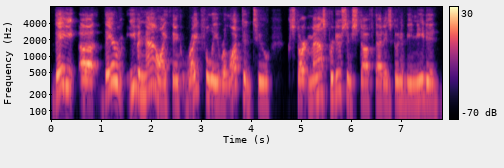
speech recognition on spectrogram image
they uh, they're even now, I think, rightfully reluctant to start mass producing stuff that is going to be needed.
